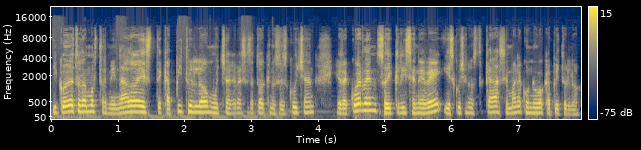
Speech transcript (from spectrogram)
Y con esto damos terminado este capítulo. Muchas gracias a todos que nos escuchan. Y recuerden, soy Chris NB y escúchenos cada semana con un nuevo capítulo.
